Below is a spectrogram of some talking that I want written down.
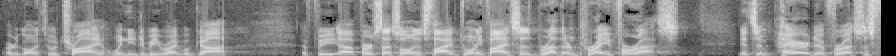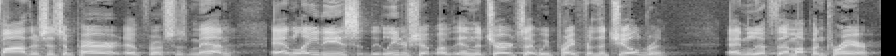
or they're going through a trial. We need to be right with God. Uh, 1 Thessalonians 5.25 says, Brethren, pray for us. It's imperative for us as fathers, it's imperative for us as men and ladies, the leadership of, in the church, that we pray for the children and lift them up in prayer.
